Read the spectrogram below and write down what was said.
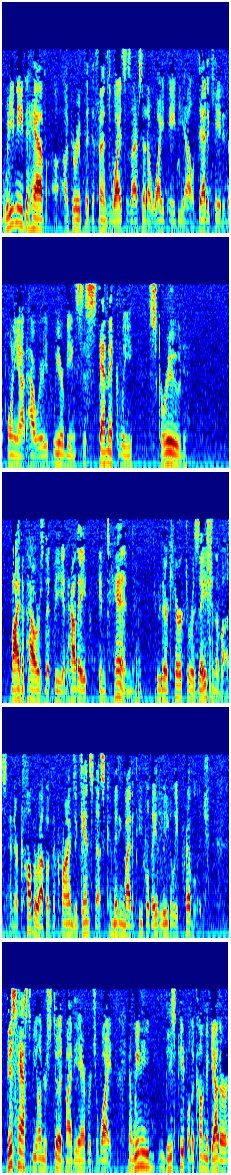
we need to have a, group that defends whites, as I've said, a white ADL dedicated to pointing out how we, we are being systemically screwed by the powers that be and how they intend, through their characterization of us and their cover up of the crimes against us committing by the people they legally privilege. This has to be understood by the average white. And we need these people to come together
